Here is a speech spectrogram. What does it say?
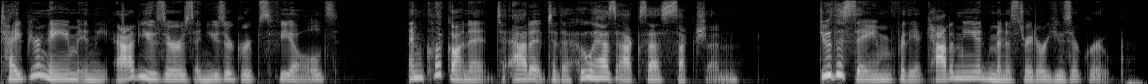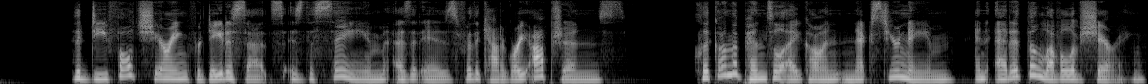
Type your name in the Add Users and User Groups field and click on it to add it to the Who Has Access section. Do the same for the Academy Administrator user group. The default sharing for datasets is the same as it is for the category options. Click on the pencil icon next to your name and edit the level of sharing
